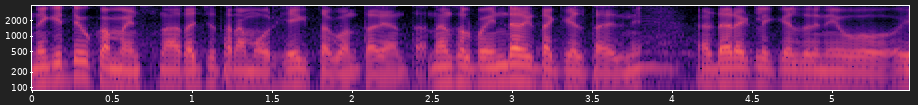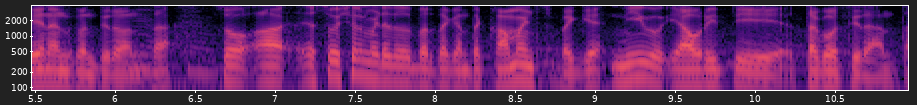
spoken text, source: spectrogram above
ನೆಗೆಟಿವ್ ಕಮೆಂಟ್ಸ್ನ ರಜತಾರಾಮ್ ಅವ್ರು ಹೇಗೆ ತಗೊತಾರೆ ಅಂತ. ನಾನು ಸ್ವಲ್ಪ ಇಂಡೈರೆಕ್ಟಾಗಿ ಕೇಳ್ತಾ ಇದ್ದೀನಿ. ಡೈರೆಕ್ಟ್ಲಿ ಕೇಳಿದ್ರೆ ನೀವು ಏನು ಅಂದ್ಕೊಂತೀರೋ ಅಂತ. ಸೊ ಆ ಸೋಷಿಯಲ್ ಮೀಡಿಯಾದಲ್ಲಿ ಬರ್ತಕ್ಕಂಥ ಕಾಮೆಂಟ್ಸ್ ಬಗ್ಗೆ ನೀವು ಯಾವ ರೀತಿ ತಗೋತೀರಾ ಅಂತ?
